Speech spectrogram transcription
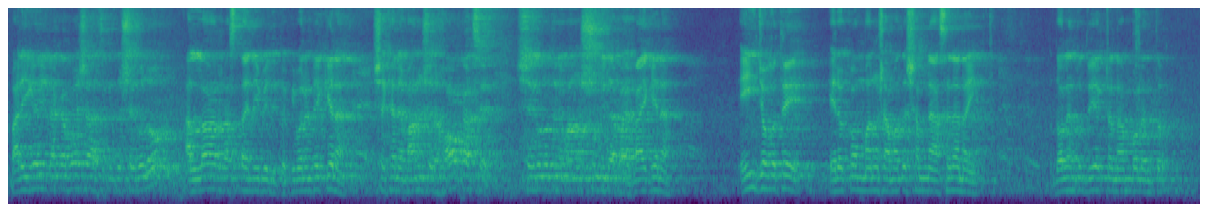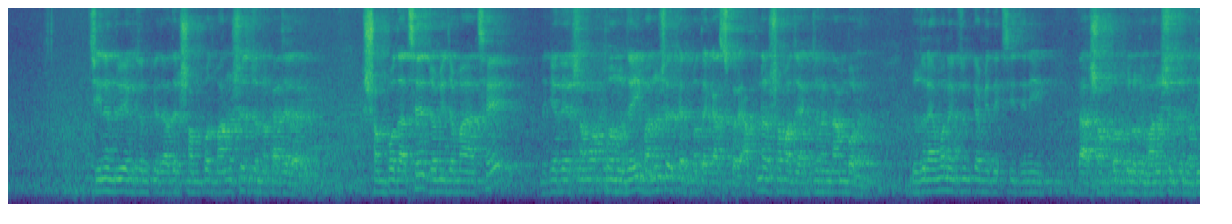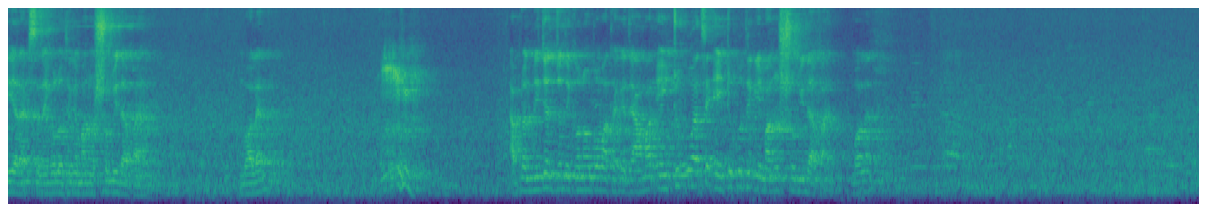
বাড়ি গাড়ি টাকা পয়সা আছে, কিন্তু সেগুলো আল্লাহর রাস্তায় নিবেদিত। কি বলেন ডেকে না সেখানে মানুষের হক আছে, সেগুলো থেকে মানুষ সুবিধা পায় পায় কিনা? এই জগতে এরকম মানুষ আমাদের সামনে আসে না নাই? বলেন তো দুই একটা নাম বলেন তো। চিনেন দুই একজনকে যাদের সম্পদ মানুষের জন্য কাজে লাগে। সম্পদ আছে, জমি জমা আছে, নিজেদের সামর্থ্য অনুযায়ী মানুষের খেদমতে কাজ করে। আপনার সমাজে একজনের নাম বলেন। দুজন এমন একজনকে আমি দেখছি যিনি তার সম্পদগুলোকে মানুষের জন্য দিয়ে রাখছেন, এগুলো থেকে মানুষ সুবিধা পায়। বলেন। আপনার নিজের যদি কোনো উপমা থাকে যে আমার এইটুকু আছে, এইটুকু থেকে মানুষ সুবিধা পায়, বলেন।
